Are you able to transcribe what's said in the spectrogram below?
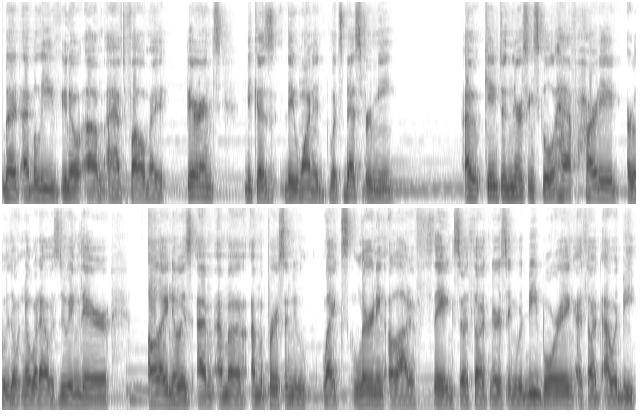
But I believe, you know, um, I have to follow my parents because they wanted what's best for me. I came to nursing school half hearted. I really don't know what I was doing there all I know is I'm I'm a I'm a person who likes learning a lot of things. So I thought nursing would be boring. I thought I would be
